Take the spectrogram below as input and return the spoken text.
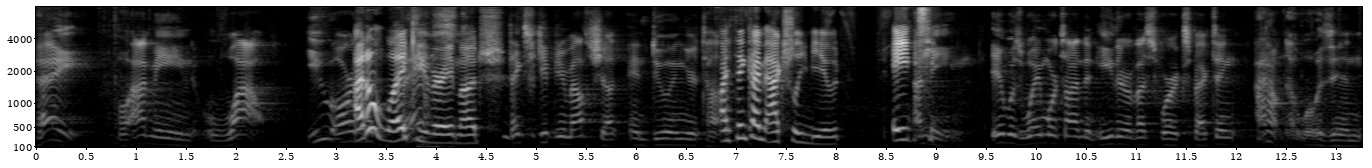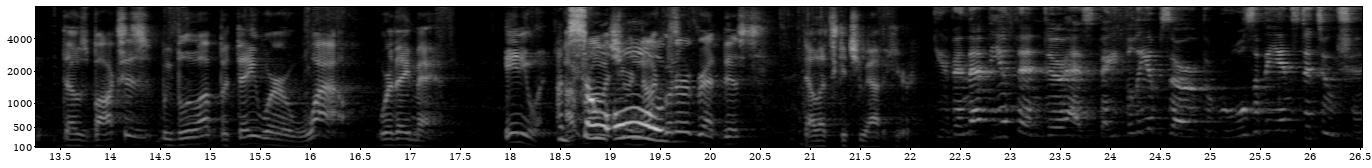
Hey, well, I mean, wow. You are. I don't like you very much. Thanks for keeping your mouth shut and doing your time. I think I'm actually mute. 18. I mean, it was way more time than either of us were expecting. I don't know what was in those boxes we blew up, but they were wow. Were they mad? Anyway, I'm I so promise you're not going to regret this. Now let's get you out of here. Given that the offender has faithfully observed the rules of the institution,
